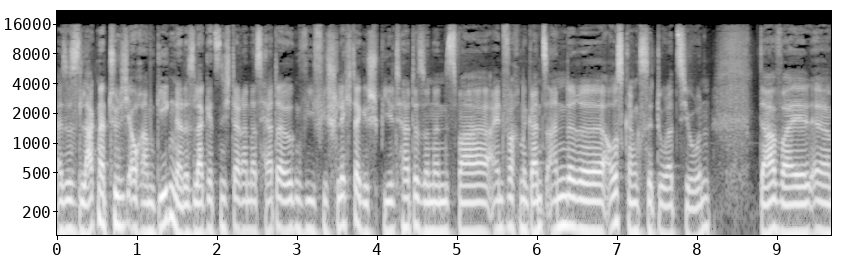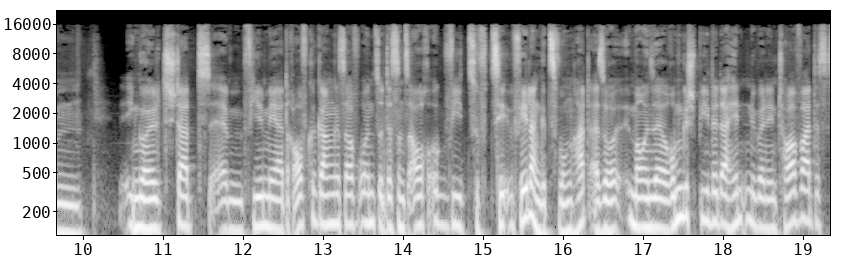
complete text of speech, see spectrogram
Also es lag natürlich auch am Gegner. Das lag jetzt nicht daran dass Hertha irgendwie viel schlechter gespielt hatte sondern es war einfach eine ganz andere Ausgangssituation da weil ähm, Ingolstadt ähm, viel mehr draufgegangen ist auf uns und das uns auch irgendwie zu Z Fehlern gezwungen hat. Also immer unser Rumgespiele da hinten über den Torwart, das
